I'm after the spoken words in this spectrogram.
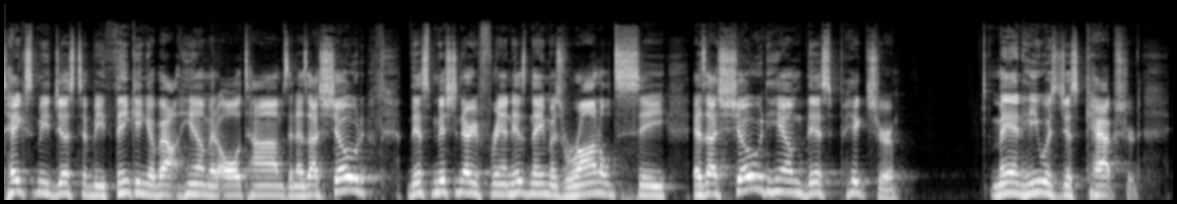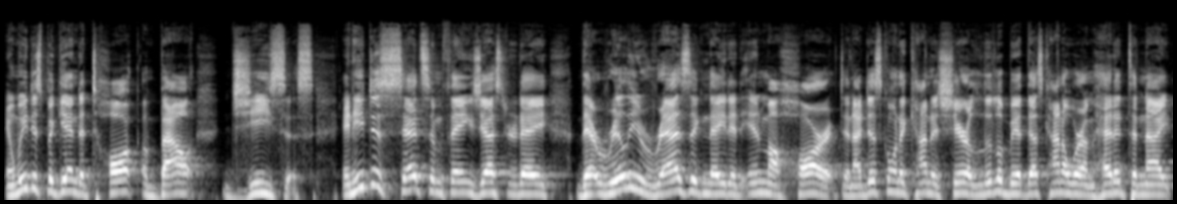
takes me just to be thinking about him at all times. And as I showed this missionary friend, his name is Ronald C., as I showed him this picture, man, he was just captured. And we just began to talk about Jesus. And he just said some things yesterday that really resonated in my heart. And I just want to kind of share a little bit. That's kind of where I'm headed tonight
